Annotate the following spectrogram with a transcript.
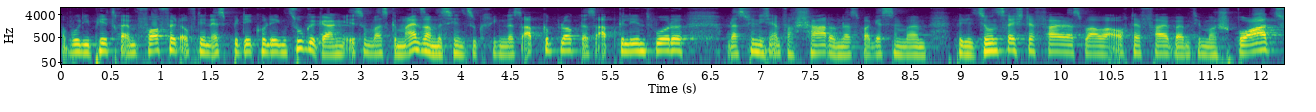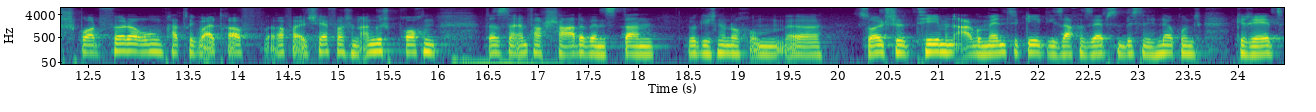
obwohl die Petra im Vorfeld auf den SPD-Kollegen zugegangen ist, um was Gemeinsames hinzukriegen, das abgeblockt, das abgelehnt wurde. Und das finde ich einfach schade. Und das war gestern beim Petitionsrecht der Fall, das war aber auch der Fall beim Thema Sport, Sportförderung, Patrick Waldraff, Raphael Schäfer schon angesprochen, das ist dann einfach schade, wenn es dann wirklich nur noch um äh, solche Themen, Argumente geht, die Sache selbst ein bisschen in den Hintergrund gerät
